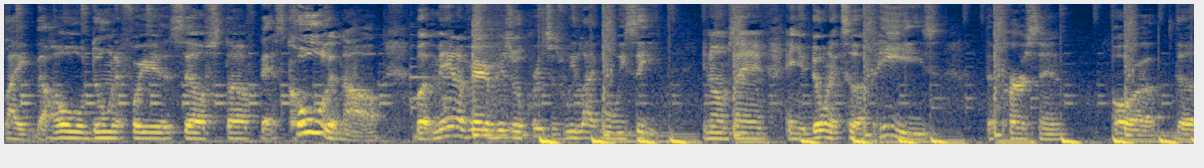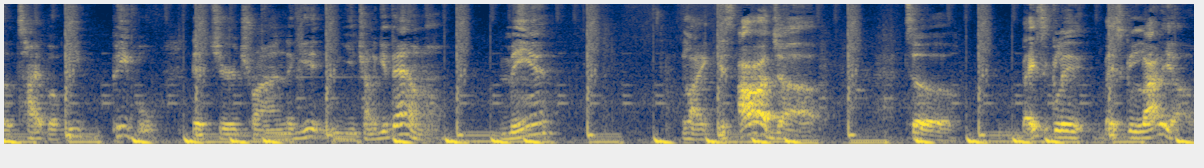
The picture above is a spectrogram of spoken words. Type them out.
Like the whole doing it for yourself stuff, that's cool and all. But men are very visual creatures. We like what we see. You know what I'm saying? And you're doing it to appease the person or the type of pe- people that you're trying to get you're trying to get down on. Men, like it's our job to basically basically lie to y'all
